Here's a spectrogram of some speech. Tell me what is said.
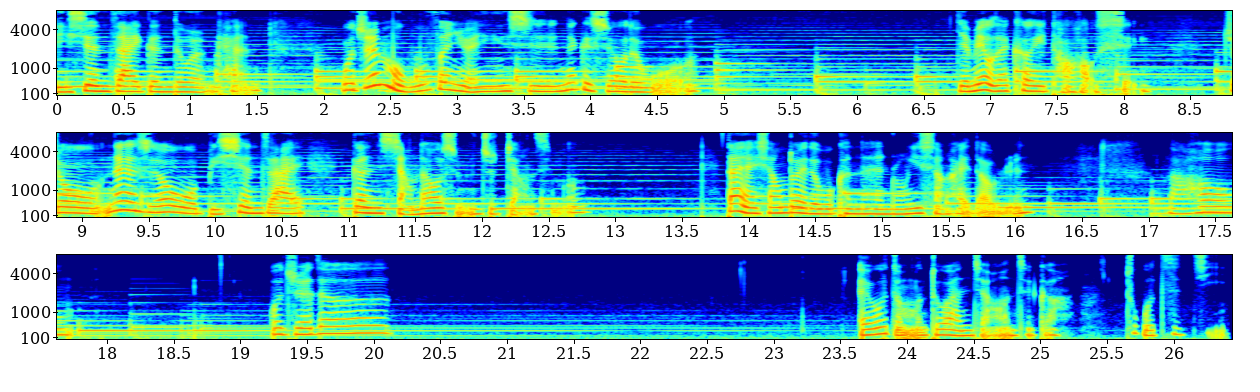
比现在更多人看？我觉得某部分原因是那个时候的我也没有在刻意讨好谁，就那个时候我比现在更想到什么就讲什么，但也相对的我可能很容易伤害到人。然后我觉得，哎，我怎么突然讲到这个？做我自己。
